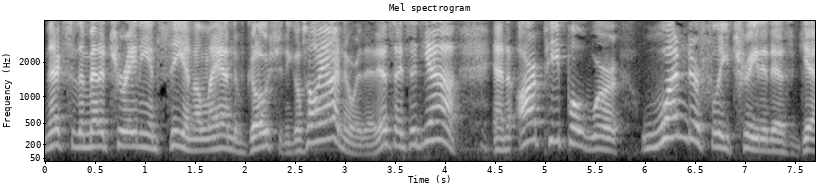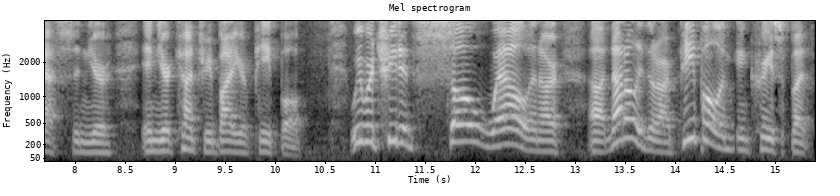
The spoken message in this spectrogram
next to the Mediterranean Sea in the land of Goshen. He goes, Oh, yeah, I know where that is. I said, Yeah. And our people were wonderfully treated as guests in your, in your country by your people. We were treated so well, and our uh, not only did our people increase, but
